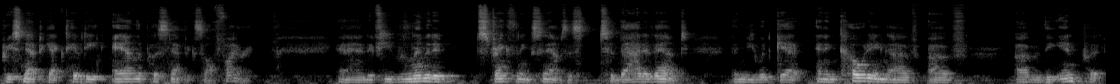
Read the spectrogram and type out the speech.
presynaptic activity and the postsynaptic cell firing. And if you limited strengthening synapses to that event, then you would get an encoding of, of, of the input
